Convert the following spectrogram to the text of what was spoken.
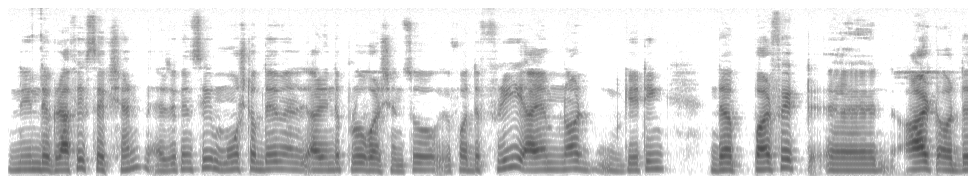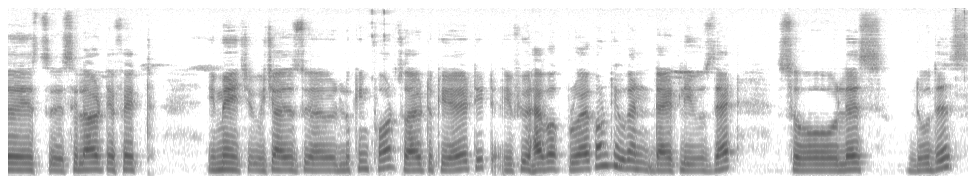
in the graphics section as you can see most of them are in the pro version. So for the free i am not getting the perfect uh, art or the silhouette effect image which i was uh, looking for. So i have to create it. If you have a pro account you can directly use that. So let's do this.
